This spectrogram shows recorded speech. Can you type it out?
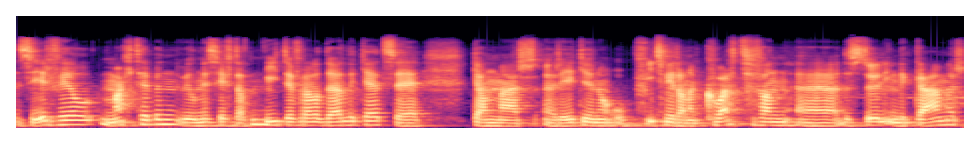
zeer veel macht hebben. Wilmes heeft dat niet, voor alle duidelijkheid. Zij kan maar rekenen op iets meer dan een kwart van uh, de steun in de Kamer.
